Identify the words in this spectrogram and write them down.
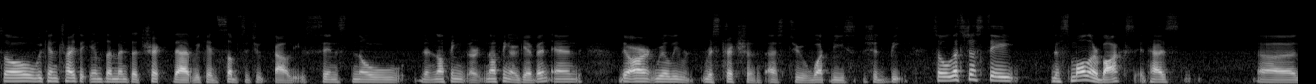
So we can try to implement the trick that we can substitute values since no, nothing, or nothing are given and there aren't really restrictions as to what these should be. So let's just say the smaller box, it has uh,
